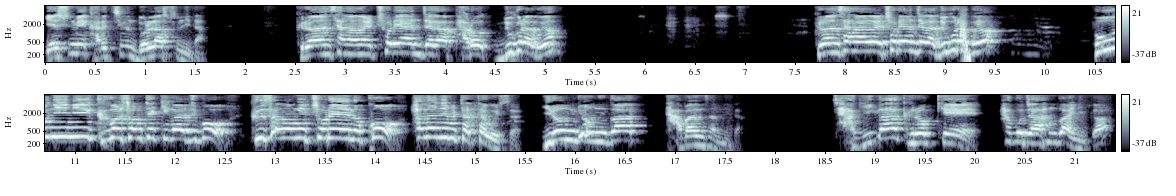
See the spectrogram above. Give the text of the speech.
예수님의 가르침은 놀랍습니다. 그러한 상황을 초래한 자가 바로 누구라고요? 그러한 상황을 초래한 자가 누구라고요? 본인이 그걸 선택해가지고 그 상황에 초래해놓고 하나님을 탓하고 있어요. 이런 경우가 다반사입니다. 자기가 그렇게 하고자 한 거 아닙니까?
